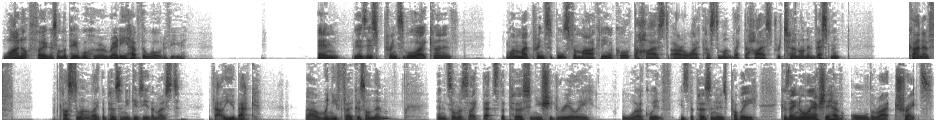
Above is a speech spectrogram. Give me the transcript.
why not focus on the people who already have the worldview and there's this principle i kind of one of my principles for marketing, I call it the highest ROI customer, like the highest return on investment kind of customer, like the person who gives you the most value back um, when you focus on them. And it's almost like that's the person you should really work with, is the person who's probably, because they normally actually have all the right traits.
